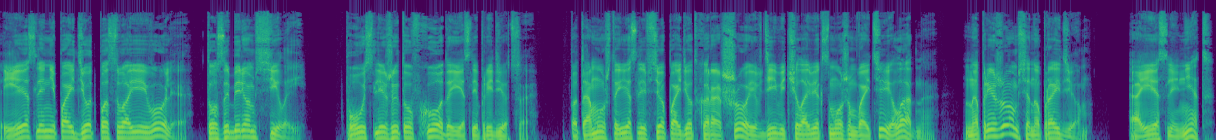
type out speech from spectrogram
«Если не пойдет по своей воле, то заберем силой. Пусть лежит у входа, если придется. Потому что если все пойдет хорошо и в девять человек сможем войти, ладно. Напряжемся, но пройдем. А если нет,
